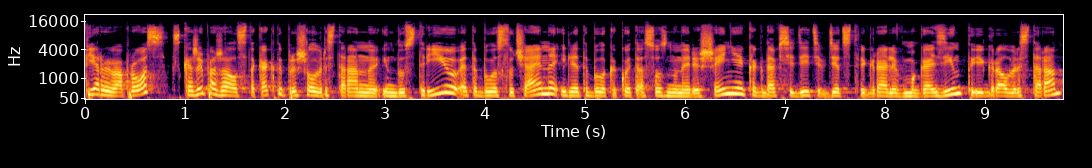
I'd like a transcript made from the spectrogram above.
Первый вопрос. Скажи, пожалуйста, как ты пришел в ресторанную индустрию? Это было случайно или это было какое-то осознанное решение, когда все дети в детстве играли в магазин, ты играл в ресторан?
